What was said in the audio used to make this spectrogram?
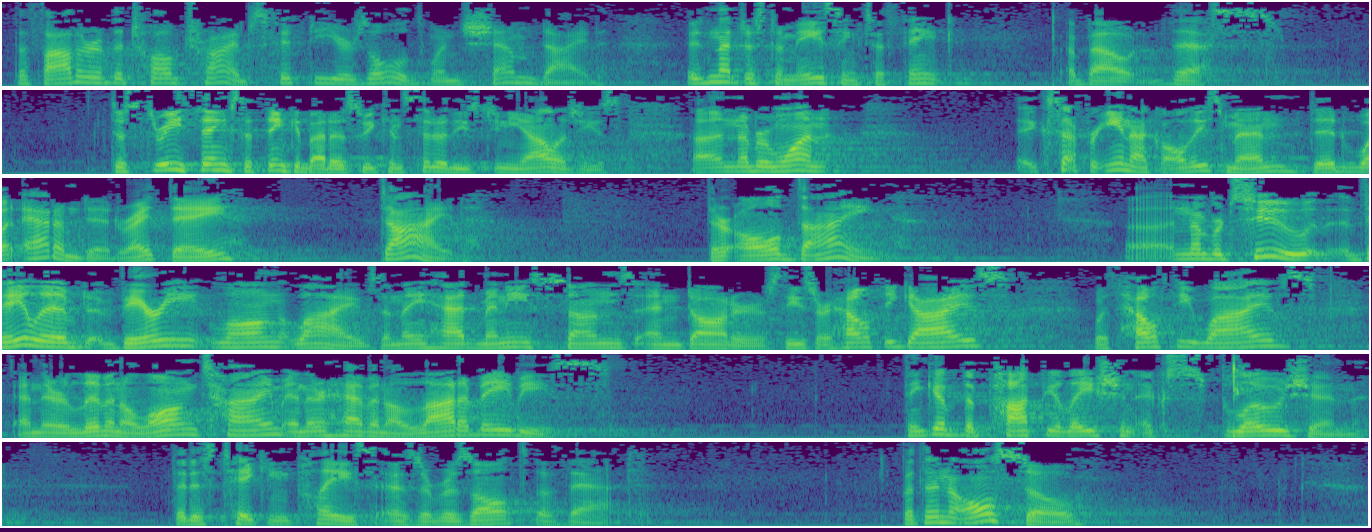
the father of the 12 tribes, 50 years old when Shem died. Isn't that just amazing to think about this? There's three things to think about as we consider these genealogies. Uh, number one, except for Enoch, all these men did what Adam did, right? They died. They're all dying. Uh, number two, they lived very long lives and they had many sons and daughters. These are healthy guys with healthy wives and they're living a long time and they're having a lot of babies. Think of the population explosion that is taking place as a result of that. But then also,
